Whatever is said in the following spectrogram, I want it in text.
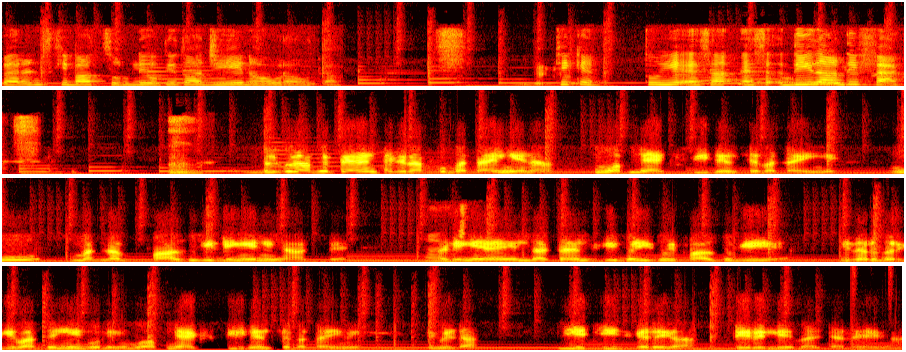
पेरेंट्स की बात सुन ली होती तो आज ये ना हो रहा होता। ठीक है? तो ये ऐसा ऐसा दीज आर दी फैक्ट्स बिल्कुल आपके पेरेंट्स अगर आपको बताएँगे ना तो अपने एक्सपीरियंस से बताएँगे। वो मतलब फालतू की डिंगे नहीं हाँकते हाँ डिंगे इन द सेंस की भाई कोई फालतू की इधर उधर की बातें नहीं बोलेंगे वो अपने एक्सपीरियंस से बताएँगे कि बेटा ये चीज़ करेगा तेरे लिए बेहतर रहेगा।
